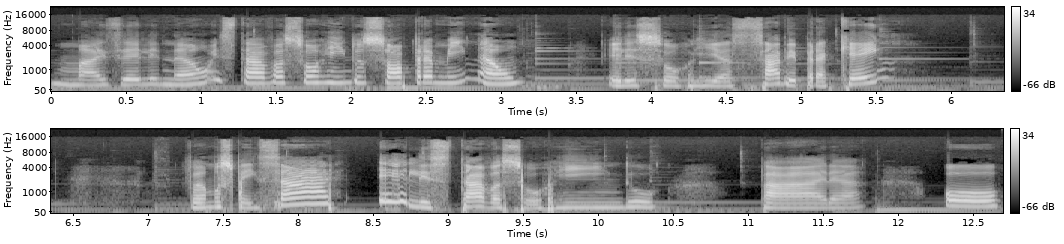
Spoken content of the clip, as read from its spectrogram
Mas ele não estava sorrindo só para mim, não. Ele sorria, sabe para quem? Vamos pensar. Ele estava sorrindo para o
